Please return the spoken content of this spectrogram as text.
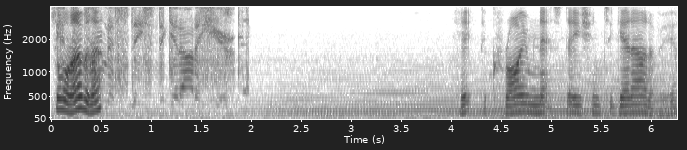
someone over there. CrimeNet station to get out of here. Hit the crime net station to get out of here.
